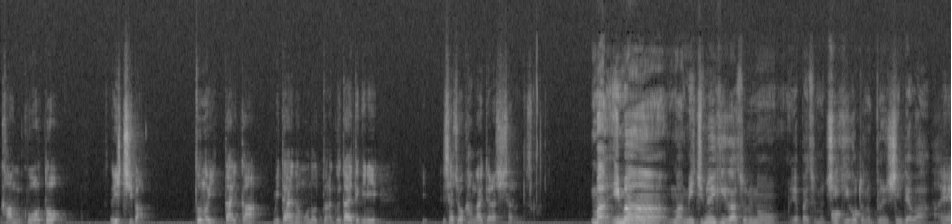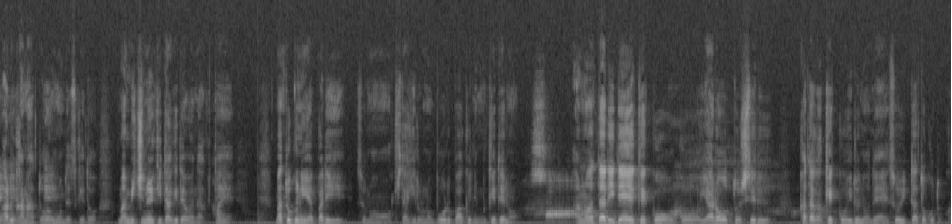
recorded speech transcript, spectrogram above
観光と市場との一体感みたいなものってのは具体的に社長考えていらっしゃるんですか？まあ今、まあ、道の駅がそれのやっぱりその地域ごとの分身ではあるかなとは思うんですけど、まあ、道の駅だけではなくて、はい、まあ、特にやっぱりその北広のボールパークに向けてのあの辺りで結構こうやろうとしてる方が結構いるのでそういったとことか、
